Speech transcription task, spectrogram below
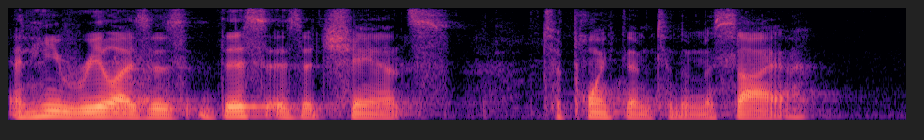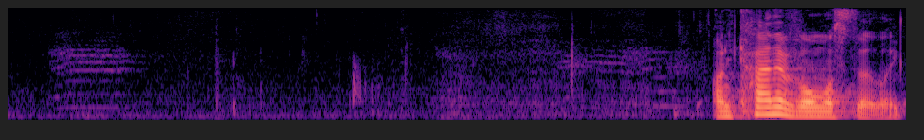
And he realizes this is a chance to point them to the Messiah. On kind of almost a like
